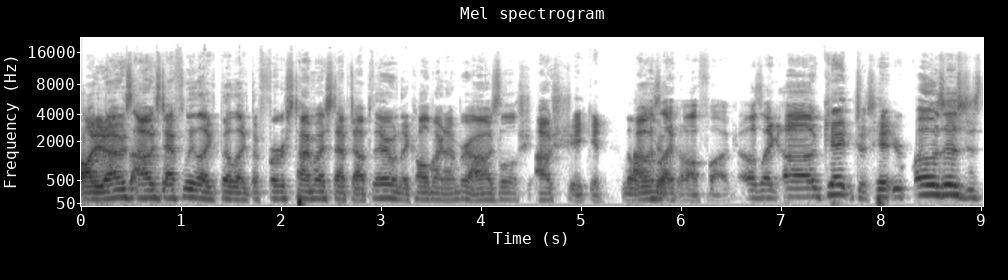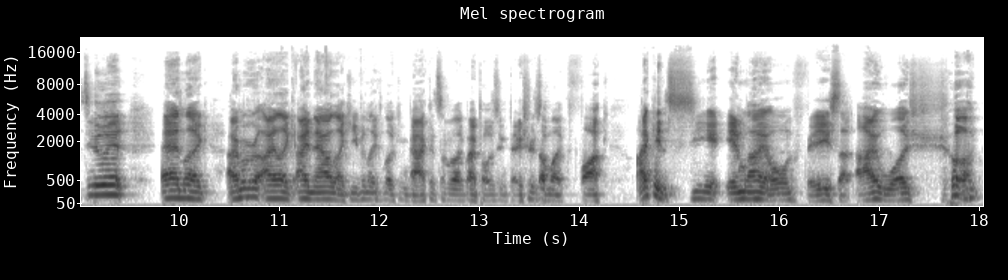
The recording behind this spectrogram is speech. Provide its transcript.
Oh, dude, I was I was definitely like the like the first time I stepped up there when they called my number, I was a little I was shaking. No, I was sure. like, oh fuck. I was like, oh, okay, just hit your poses, just do it. And like I remember I like I now like even like looking back at some of like my posing pictures, I'm like, fuck, I can see it in my own face that I was shook.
